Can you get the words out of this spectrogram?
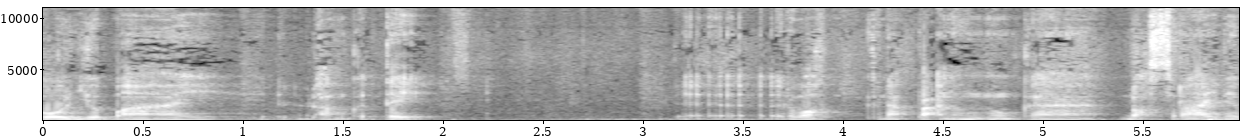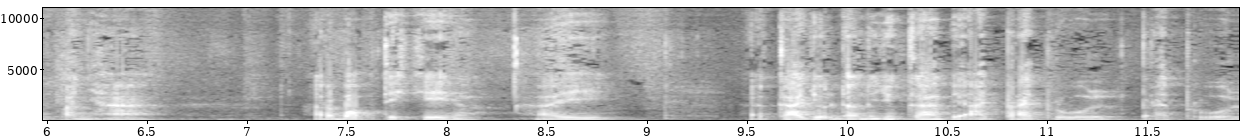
គោលនយោបាយដំកតិរបស់គណៈបកនោះក្នុងការដោះស្រាយនៅបញ្ហារបស់ប្រទេសគេនោះហើយការយល់ដឹងនេះជួនកាលវាអាចប្រែប្រួលប្រែប្រួល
